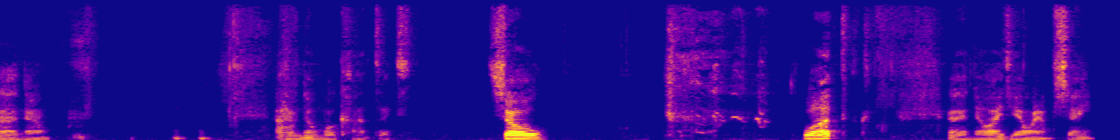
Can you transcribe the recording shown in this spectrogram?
I don't know. I have no more context. So, what? I have no idea what I'm saying.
